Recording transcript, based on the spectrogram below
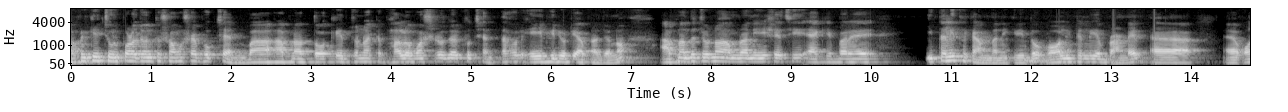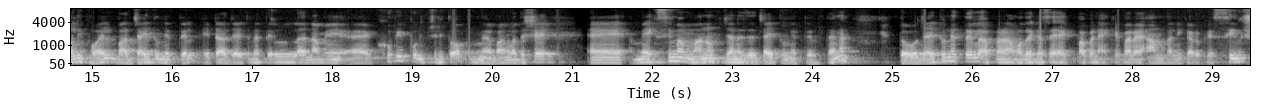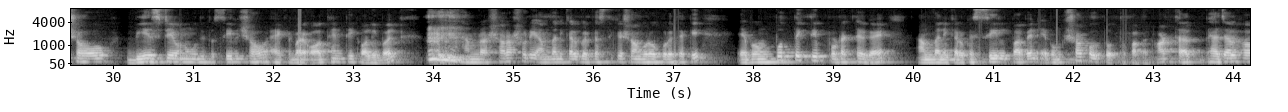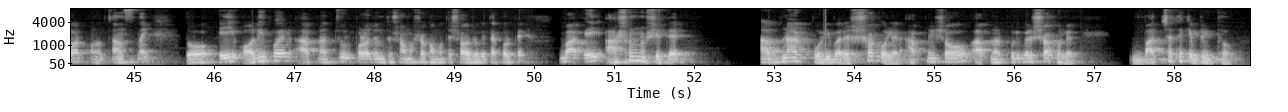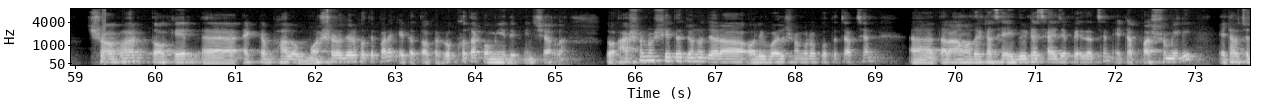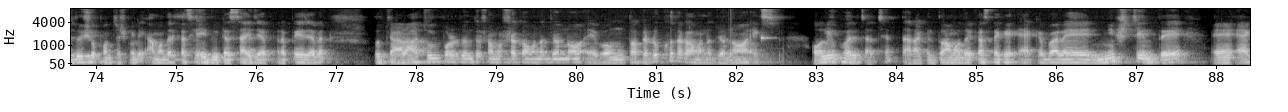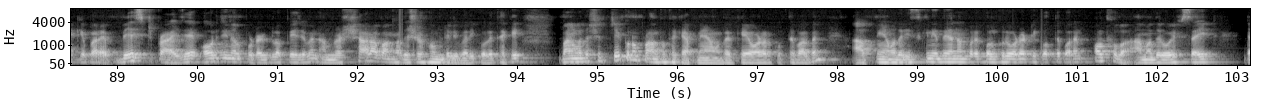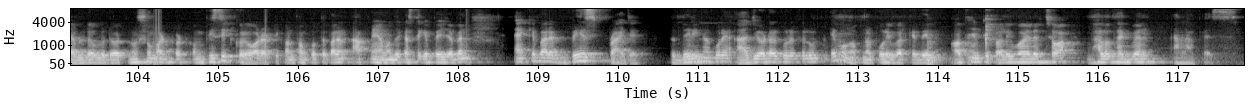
আপনি কি চুল পড়াজনিত সমস্যায় ভুগছেন বা আপনার ত্বকের জন্য একটা ভালো ময়শ্চারাইজার খুঁজছেন? তাহলে এই ভিডিওটি আপনার জন্য। আপনাদের জন্য আমরা নিয়ে এসেছি একেবারে ইতালি থেকে আমদানিকৃত অল ইটালি ব্র্যান্ডের অলিভ অয়েল বা জাইতুনের তেল। এটা জাইতুনের তেল নামে খুবই পরিচিত বাংলাদেশে ম্যাক্সিমাম মানুষ জানে যে জাইতুনের তেল, তাই না? তো জাইতুনের তেল আপনারা আমাদের কাছে এক পাবেন একেবারে আমদানিকারকে সিল সহ বিএসটি অনুমোদিত সিল সহ, একেবারে অথেন্টিক অলিভ অয়েল আমরা সরাসরি আমদানিকারকের কাছ থেকে সংগ্রহ করে থাকি এবং প্রত্যেকটি প্রোডাক্টের গায়ে আমদানিকারকের সিল পাবেন এবং সকল তথ্য পাবেন। অর্থাৎ ভেজাল হওয়ার কোনো চান্স নাই। তো এই অলিভ অয়েল আপনার চুল পড়াজনিত সমস্যা কমাতে সহযোগিতা করবে বা এই আসন্ন শীতে আপনার পরিবারের সকলের, আপনি সহ আপনার পরিবারের সকলের বাচ্চা থেকে বৃদ্ধ, সবার ত্বকের একটা ভালো ময়শ্চারাইজার হতে পারে, এটা ত্বকের রুক্ষতা কমিয়ে দেবে ইনশাল্লাহ তো আসন্ন শীতের জন্য যারা অলিভ অয়েল সংগ্রহ করতে চাচ্ছেন তারা আমাদের কাছে এই দুইটা সাইজে পেয়ে যাচ্ছেন। এটা পাঁচশো মিলি, এটা হচ্ছে দুইশো পঞ্চাশ মিলি। আমাদের কাছে এই দুইটা সাইজে আপনারা পেয়ে যাবেন। তো যারা চুল পর্যন্ত সমস্যা কমানোর জন্য এবং ত্বকের রুক্ষতা কমানোর জন্য, এক্স অলিভ অয়েল চাচ্ছেন তারা কিন্তু আমাদের কাছ থেকে একেবারে নিশ্চিন্তে একেবারে বেস্ট প্রাইজে অরিজিনাল প্রোডাক্টগুলো পেয়ে যাবেন। আমরা সারা বাংলাদেশে হোম ডেলিভারি করে থাকি। বাংলাদেশের যে কোনো প্রান্ত থেকে আপনি আমাদেরকে অর্ডার করতে পারবেন। আপনি আমাদের স্ক্রিনে দেওয়া নাম্বারে কল করে অর্ডারটি করতে পারেন, অথবা আমাদের website W dot dot com visit করে অর্ডারটি কনফার্ম করতে পারেন। আপনি আমাদের কাছ থেকে পেয়ে যাবেন একেবারে বেস্ট প্রাইজে তো দেরি না করে আজই অর্ডার করে ফেলুন এবং আপনার পরিবারকে দিন। অথেন্টিক অলিভ অয়েলের ছোঁয়া। ভালো থাকবেন। আল্লাহ হাফেজ।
